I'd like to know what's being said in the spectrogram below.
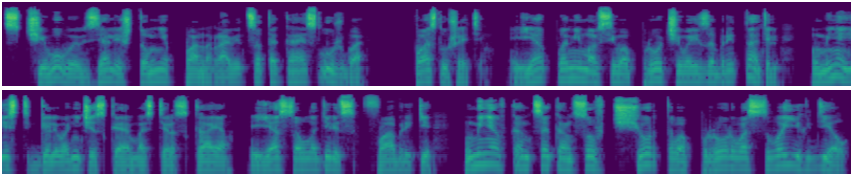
С чего вы взяли, что мне понравится такая служба? Послушайте, я помимо всего прочего изобретатель. У меня есть гальваническая мастерская, я совладелец фабрики, у меня в конце концов чертова прорва своих дел.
